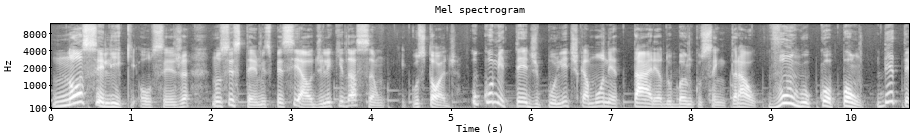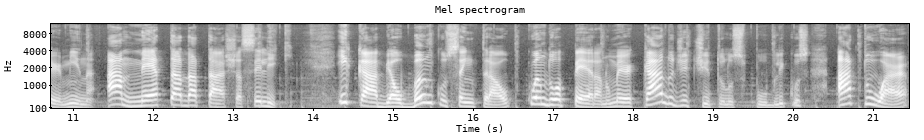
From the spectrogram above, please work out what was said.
no Selic, ou seja, no Sistema Especial de Liquidação Custódia. O Comitê de Política Monetária do Banco Central, vulgo Copom, determina a meta da taxa Selic e cabe ao Banco Central, quando opera no mercado de títulos públicos, atuar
